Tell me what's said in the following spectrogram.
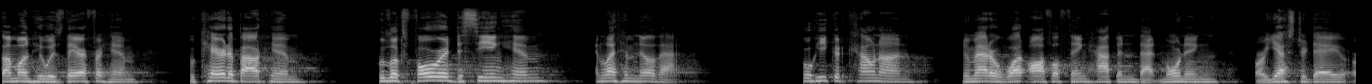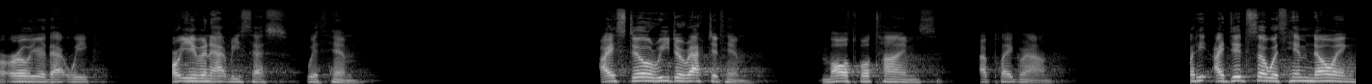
someone who was there for him, who cared about him, who looked forward to seeing him and let him know that, who he could count on no matter what awful thing happened that morning or yesterday or earlier that week, or even at recess with him. I still redirected him multiple times at playground. But he, I did so with him knowing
